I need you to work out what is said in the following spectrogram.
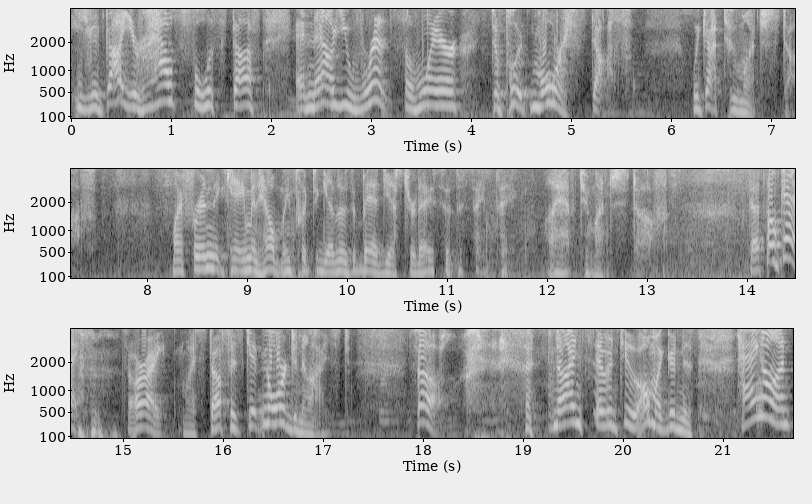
you got your house full of stuff and now you rent somewhere to put more stuff we got too much stuff my friend that came and helped me put together the bed yesterday said the same thing i have too much stuff that's okay. it's all right. My stuff is getting organized. So, 972. Oh my goodness. Hang on.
